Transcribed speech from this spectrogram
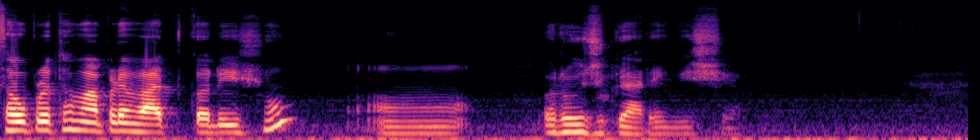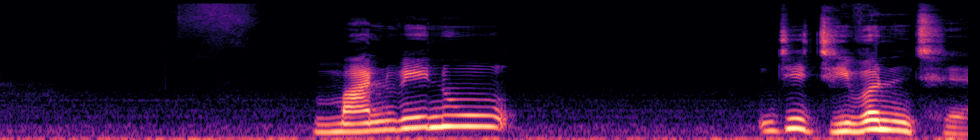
સૌપ્રથમ આપણે વાત કરીશું રોજગારી વિશે. માનવીનું જે જીવન છે,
